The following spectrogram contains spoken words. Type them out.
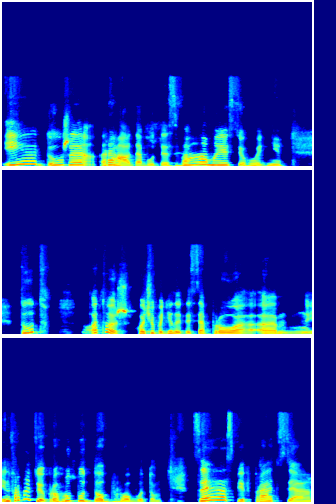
і дуже рада бути з вами сьогодні тут. Отож, хочу поділитися про е, інформацію про групу добробуту. Це співпраця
